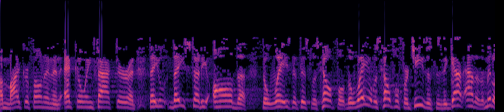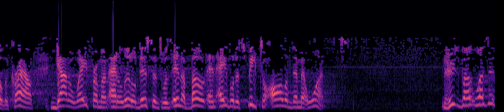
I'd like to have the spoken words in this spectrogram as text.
a microphone and an echoing factor. And they, they study all the, the ways that this was helpful. The way it was helpful for Jesus is he got out of the middle of the crowd, got away from them at a little distance, was in a boat and able to speak to all of them at once. Whose boat was it?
